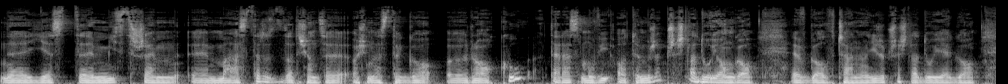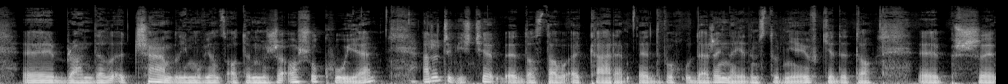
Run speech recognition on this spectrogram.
E, Jest mistrzem e, Masters z 2018 roku. Teraz mówi o tym, że prześladują go w Golf Channel i że prześladuje go e, Brandel Chambly, mówiąc o tym, że oszukuje, a rzeczywiście dostał karę dwóch uderzeń na jednym z turniejów, kiedy to przy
